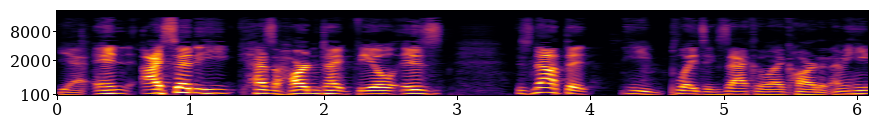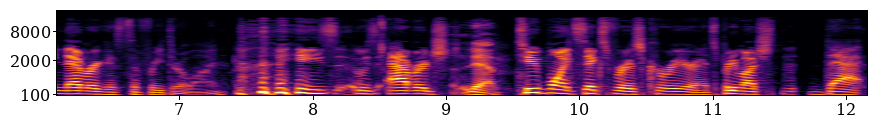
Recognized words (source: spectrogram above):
Yeah, and I said he has a Harden type feel. It is it's not that he plays exactly like Harden. I mean, he never gets the free throw line. He's was averaged Yeah. two point six for his career, and it's pretty much th- that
